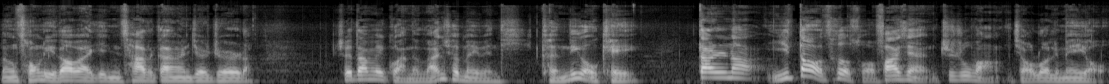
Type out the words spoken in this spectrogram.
能从里到外给你擦得干干净净的，这单位管的完全没问题，肯定 OK。但是呢，一到厕所发现蜘蛛网角落里面有，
